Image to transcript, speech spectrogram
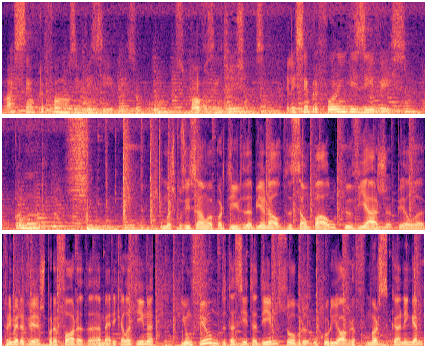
Nós sempre fomos invisíveis. Os povos indígenas, eles sempre foram invisíveis para o mundo. Uma exposição a partir da Bienal de São Paulo, que viaja pela primeira vez para fora da América Latina, e um filme de Tacita Dean sobre o coreógrafo Merce Cunningham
